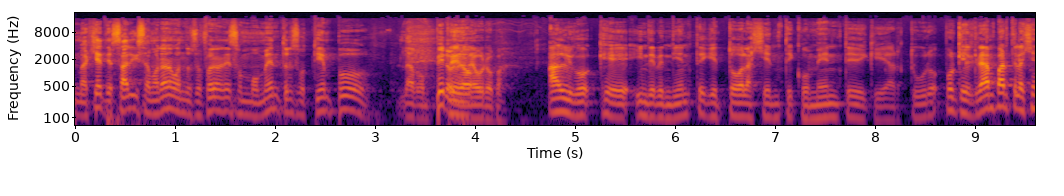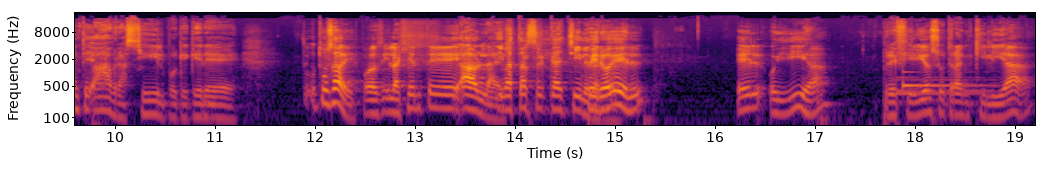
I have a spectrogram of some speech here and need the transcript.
Imagínate, Sali y Zamorano cuando se fueron en esos momentos, en esos tiempos, la rompieron Pero- en Europa. algo que independiente que toda la gente comente de que Arturo, porque el gran parte de la gente, ah, Brasil, porque quiere, tú, tú sabes, pues, y la gente habla. Y va a estar cerca de Chile. Pero también. él, él hoy día prefirió su tranquilidad,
